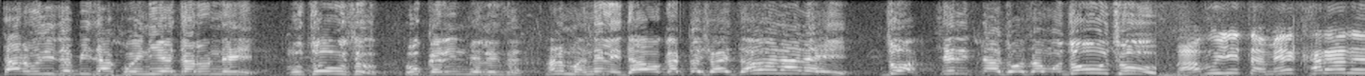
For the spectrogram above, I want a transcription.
ત્યાર સુધી તો બીજા કોઈની એ જરૂર નહીં. હું જોઉં છું હું કરીને મેલી છે અને મને લીધા વગર તો શાયદ જવાના નહીં. જો જે રીતના જો હું જોઉં છું. બાબુજી તમે ખરા ને?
